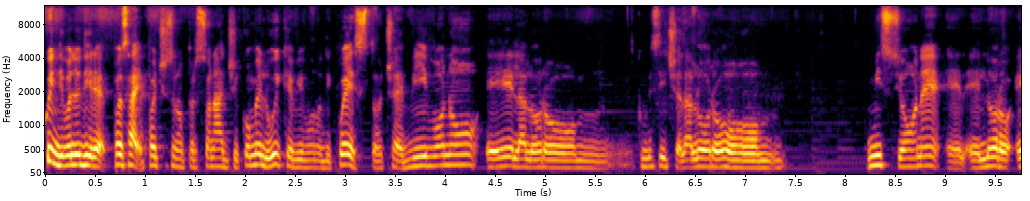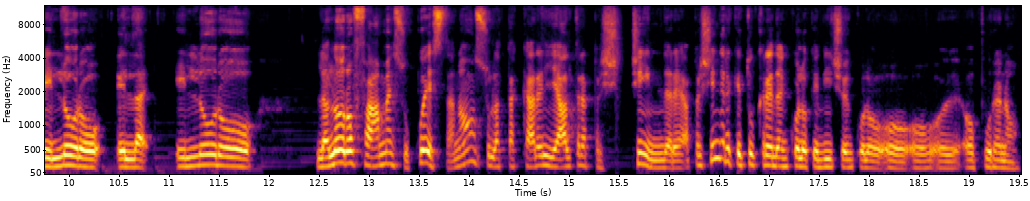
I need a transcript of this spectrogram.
Quindi voglio dire, poi sai, poi ci sono personaggi come lui che vivono di questo, cioè vivono e la loro, mm, come si dice, la loro mm, missione e, e, loro, e, loro, e, la, loro, la loro fama è su questa, no? sull'attaccare gli altri a prescindere, a prescindere che tu creda in quello che dice in quello, o, o, oppure no.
